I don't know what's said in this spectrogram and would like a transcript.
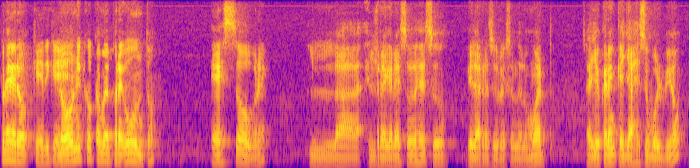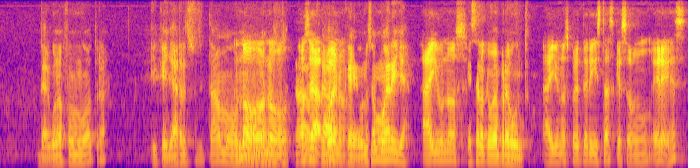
Pero Que di que- lo único que me pregunto es sobre la- el regreso de Jesús y la resurrección de los muertos. O sea, ellos creen que ya Jesús volvió de alguna forma u otra y que ya resucitamos No, no. no, o sea, bueno. que uno se muere y ya. Hay unos... Eso es lo que me pregunto. hay unos preteristas que son herejes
